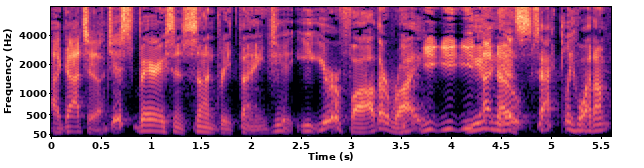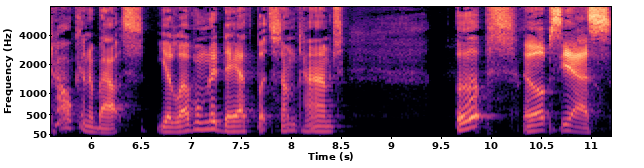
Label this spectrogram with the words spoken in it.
I got gotcha. Just various and sundry things. You, you- you're a father, right? You- you- you- uh, know yes. exactly what I'm talking about. You love them to death, but sometimes, oops. Oops. Yes.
